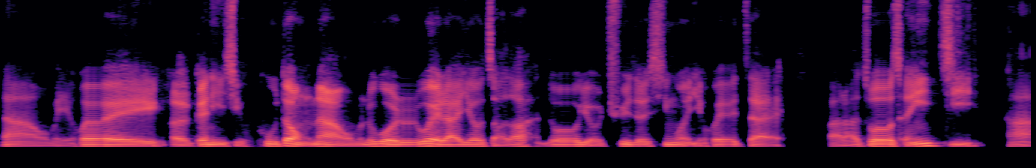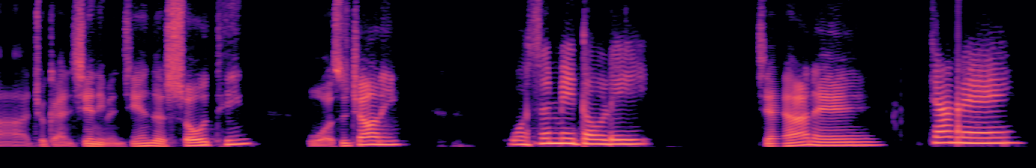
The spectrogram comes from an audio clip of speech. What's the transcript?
那我们也会呃跟你一起互动。那我们如果未来有找到很多有趣的新闻，也会再把它做成一集啊。就感谢你们今天的收听，我是 Johnny，我是 Midori，加内，加内。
